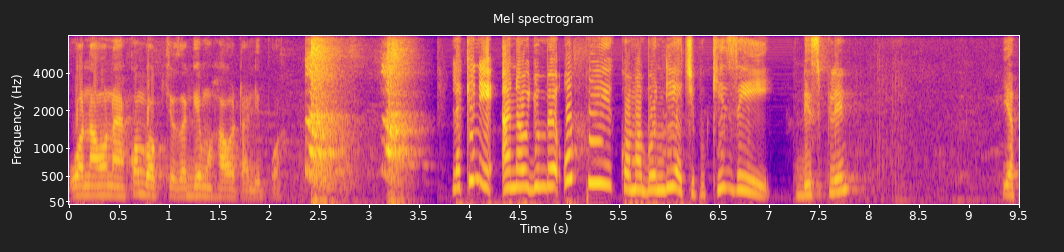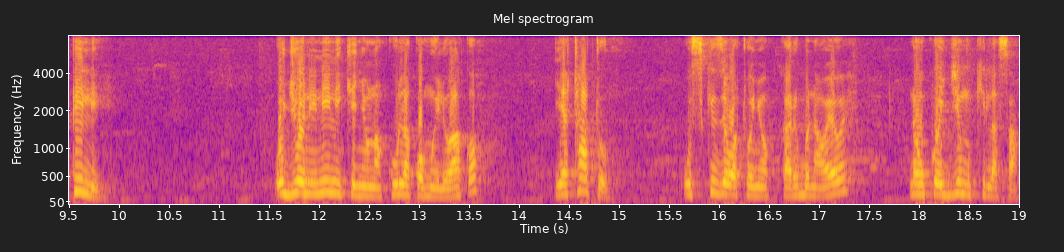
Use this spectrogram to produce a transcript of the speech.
wanaona ya kwamba wakicheza gemu hawatalipwa. Lakini ana ujumbe upi kwa mabondia chipukizi? Discipline. Ya pili, ujue ni nini kenye unakula kwa mwili wako. Ya tatu, usikize watu wenye wako karibu na wewe na ukuwe gym kila saa.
